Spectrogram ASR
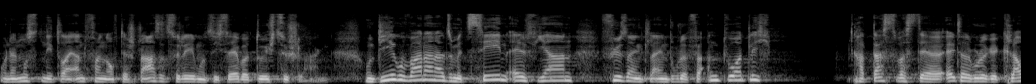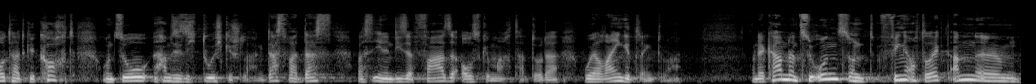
und dann mussten die drei anfangen, auf der Straße zu leben und sich selber durchzuschlagen. Und Diego war dann also mit zehn, elf Jahren für seinen kleinen Bruder verantwortlich, hat das, was der ältere Bruder geklaut hat, gekocht und so haben sie sich durchgeschlagen. Das war das, was ihn in dieser Phase ausgemacht hat oder wo er reingedrängt war. Und er kam dann zu uns und fing auch direkt an, ähm,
